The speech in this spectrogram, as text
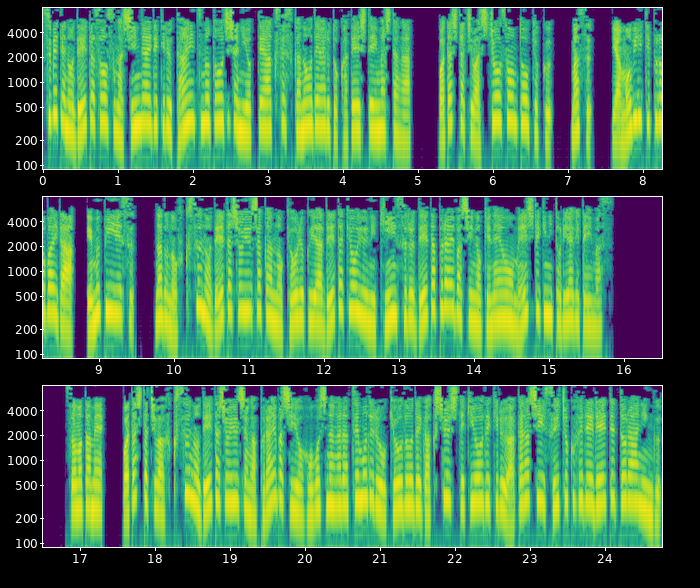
すべてのデータソースが信頼できる単一の当事者によってアクセス可能であると仮定していましたが、私たちは市町村当局、マス、やモビリティプロバイダー、MPS、などの複数のデータ所有者間の協力やデータ共有に起因するデータプライバシーの懸念を明示的に取り上げています。そのため、私たちは複数のデータ所有者がプライバシーを保護しながらツェモデルを共同で学習し適用できる新しい垂直 Federated Learning、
